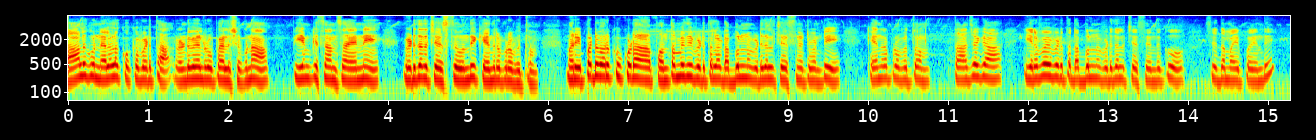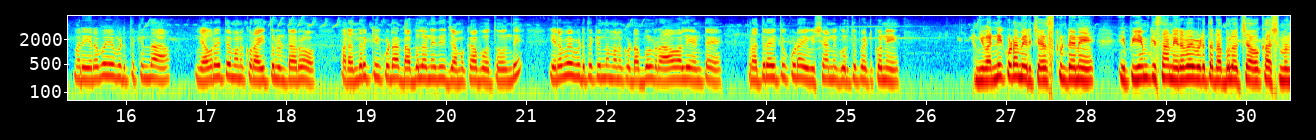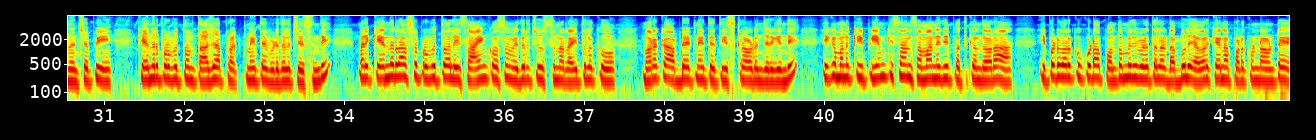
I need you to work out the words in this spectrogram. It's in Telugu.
నాలుగు నెలలకు ఒక విడత రెండు వేల రూపాయల చొప్పున పీఎం కిసాన్ సాయాన్ని విడుదల చేస్తూ ఉంది కేంద్ర ప్రభుత్వం. మరి ఇప్పటి వరకు కూడా పంతొమ్మిది విడతల డబ్బులను విడుదల చేసినటువంటి కేంద్ర ప్రభుత్వం తాజాగా ఇరవై విడత డబ్బులను విడుదల చేసేందుకు సిద్ధమైపోయింది. మరి ఇరవై విడత కింద ఎవరైతే మనకు రైతులు ఉంటారో వారందరికీ కూడా డబ్బులు అనేది జమ కాబోతోంది. ఇరవై విడత కింద మనకు డబ్బులు రావాలి అంటే ప్రతి రైతు కూడా ఈ విషయాన్ని గుర్తుపెట్టుకొని ఇవన్నీ కూడా మీరు చేసుకుంటేనే ఈ పీఎం కిసాన్ ఇరవై విడత డబ్బులు వచ్చే అవకాశం ఉందని చెప్పి కేంద్ర ప్రభుత్వం తాజా ప్రకటన అయితే విడుదల చేసింది. మరి కేంద్ర రాష్ట్ర ప్రభుత్వాలు ఈ సాయం కోసం ఎదురు చూస్తున్న రైతులకు మరొక అప్డేట్ని అయితే తీసుకురావడం జరిగింది. ఇక మనకి పీఎం కిసాన్ సమానిధి పథకం ద్వారా ఇప్పటి వరకు కూడా పంతొమ్మిది విడతల డబ్బులు ఎవరికైనా పడకుండా ఉంటే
